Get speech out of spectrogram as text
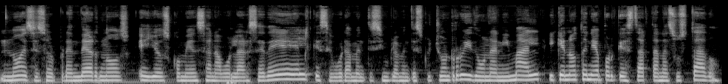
no es de sorprendernos, ellos comienzan a burlarse de él, que seguramente simplemente escuchó un ruido, un animal, y que no tenía por qué estar tan asustado.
